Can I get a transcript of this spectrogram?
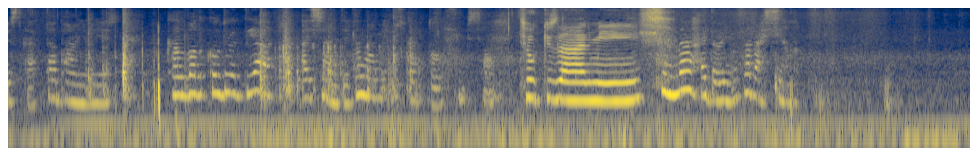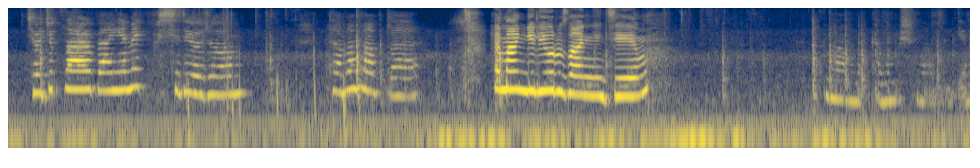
Üst katta banyo yeri. Kalabalık oluyor diye aşağı indirdim ama üst katta olsun bir şey olmaz. Çok güzelmiş. Şimdi hadi oyunumuza başlayalım. Çocuklar ben yemek pişiriyorum. Tamam abla. Hemen geliyoruz anneciğim. Tamam bakalım şunu alayım.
